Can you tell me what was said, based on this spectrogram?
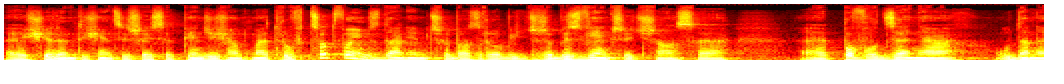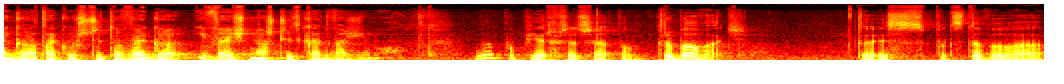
e, 7650 metrów. Co Twoim zdaniem trzeba zrobić, żeby zwiększyć szanse powodzenia udanego ataku szczytowego i wejść na szczyt K2 zimą? No po pierwsze trzeba próbować. To jest podstawowa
